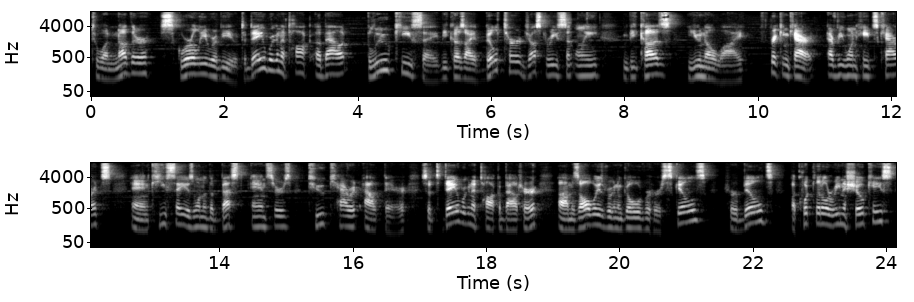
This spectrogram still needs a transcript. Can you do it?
to another squirrely review. Today we're going to talk about Blue Kise because I built her just recently because you know why. Freaking carrot. Everyone hates carrots, and Kise is one of the best answers to carrot out there. So today we're going to talk about her. Um, as always, we're going to go over her skills, her builds, a quick little arena showcase,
